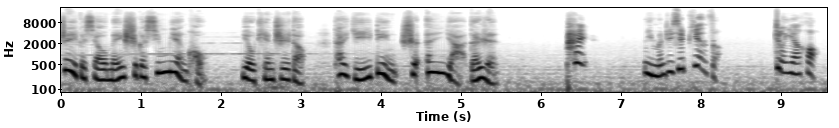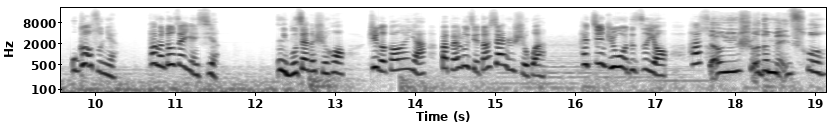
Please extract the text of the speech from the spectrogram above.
这个小梅是个新面孔，有天知道。他一定是恩雅的人。呸！你们这些骗子！郑燕浩，我告诉你，他们都在演戏。你不在的时候，这个高恩雅把白露姐当下人使唤，还禁止我的自由。还小鱼说的没错，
